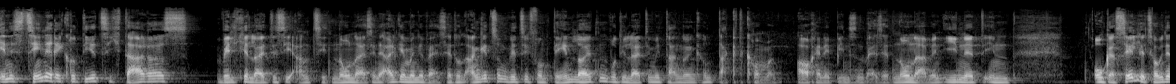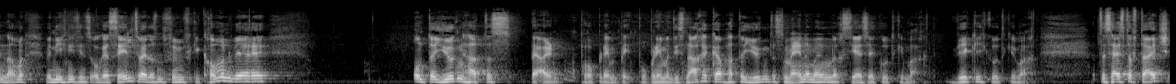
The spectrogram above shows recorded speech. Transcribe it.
eine Szene rekrutiert sich daraus, welche Leute sie anzieht. Nona ist eine allgemeine Weisheit. Und angezogen wird sie von den Leuten, wo die Leute mit Tango in Kontakt kommen. Auch eine Binsenweisheit. Nona, wenn ich nicht in Ogersell, jetzt habe ich den Namen, wenn ich nicht ins Ogersell 2005 gekommen wäre, und der Jürgen hat das bei allen Problem, Problemen, die es nachher gab, hat der Jürgen das meiner Meinung nach sehr, sehr gut gemacht. Wirklich gut gemacht. Das heißt auf Deutsch,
